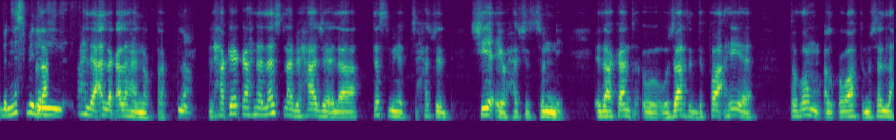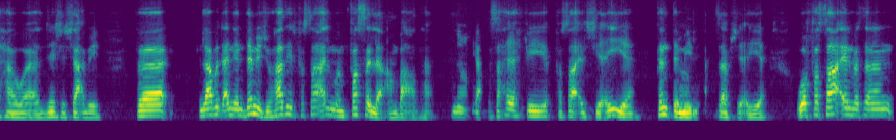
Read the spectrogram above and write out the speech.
بالنسبة لل اسمح لي أعلق على هذه النقطة. نعم. الحقيقة إحنا لسنا بحاجة إلى تسمية حشد شيعي وحشد سني. إذا كانت وزارة الدفاع هي تضم القوات المسلحة والجيش الشعبي فلا بد أن يندمجوا. هذه الفصائل منفصلة عن بعضها. نعم. يعني صحيح في فصائل شيعية تنتمي نعم. لأحزاب شيعية وفصائل مثلا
